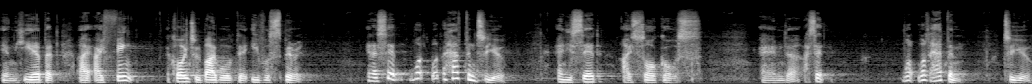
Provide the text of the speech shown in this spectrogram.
in here. But I, I think according to the Bible, the evil spirit. And I said, What, what happened to you? And he said, I saw ghosts. And uh, I said, what, what happened to you?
